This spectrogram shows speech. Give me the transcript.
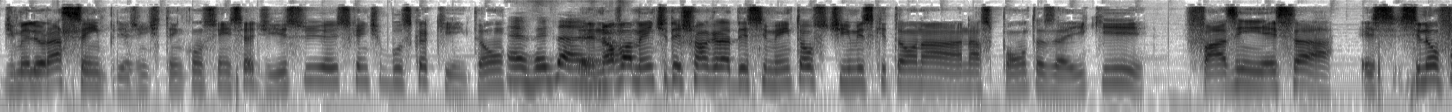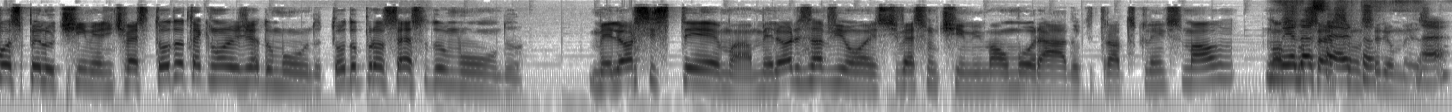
de melhorar sempre. A gente tem consciência disso e é isso que a gente busca aqui. Então, é verdade. É, novamente, deixo um agradecimento aos times que estão na, nas pontas aí, que fazem essa. Esse, se não fosse pelo time, a gente tivesse toda a tecnologia do mundo, todo o processo do mundo, melhor sistema, melhores aviões, se tivesse um time mal-humorado que trata os clientes mal, não nosso sucesso certo, não seria o mesmo. Né?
